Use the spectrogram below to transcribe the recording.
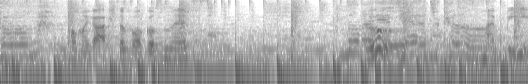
come Oh my gosh, the vocals in this Ooh, be.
